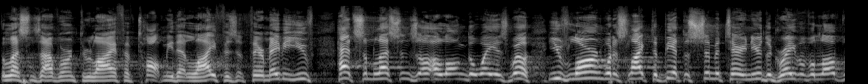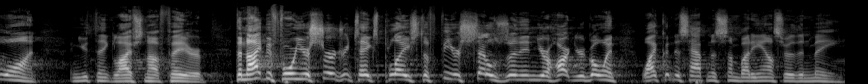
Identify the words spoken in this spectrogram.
The lessons I've learned through life have taught me that life isn't fair. Maybe you've had some lessons uh, along the way as well. You've learned what it's like to be at the cemetery near the grave of a loved one, and you think life's not fair. The night before your surgery takes place, the fear settles in your heart, and you're going, Why couldn't this happen to somebody else other than me?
